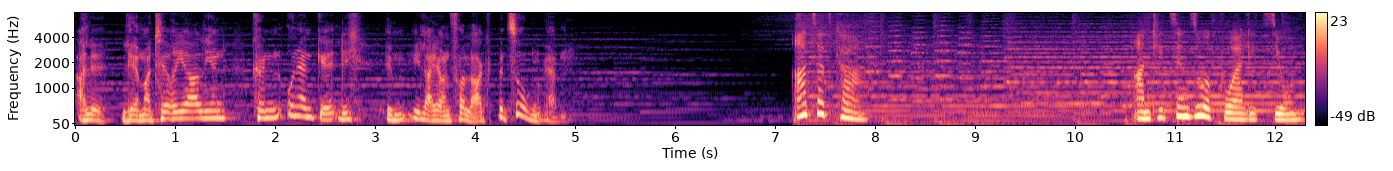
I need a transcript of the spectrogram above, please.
Alle Lehrmaterialien können unentgeltlich im Elion Verlag bezogen werden. AZK Antizensurkoalition.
